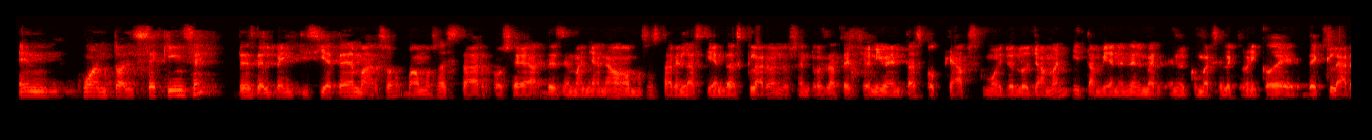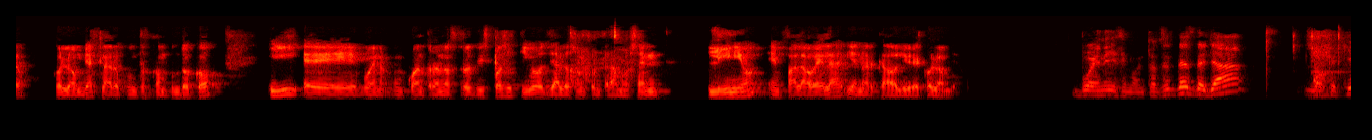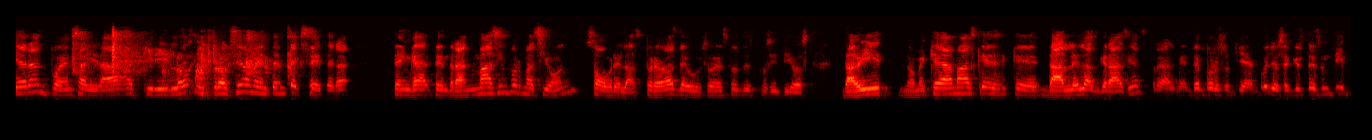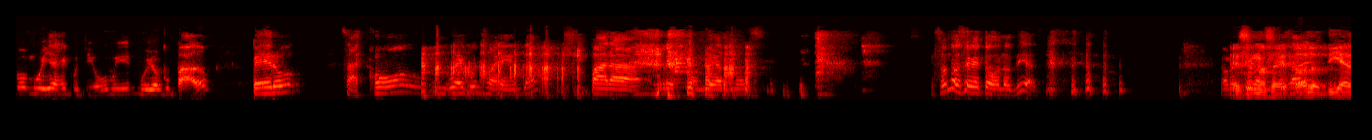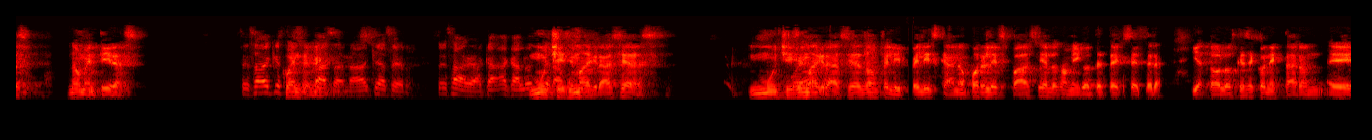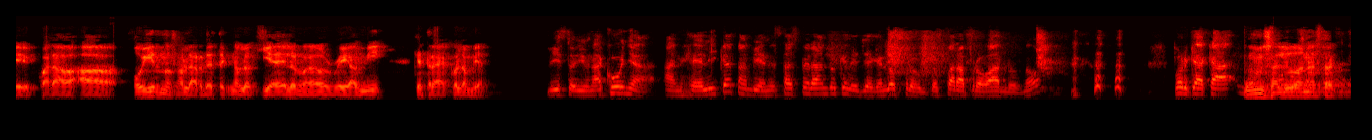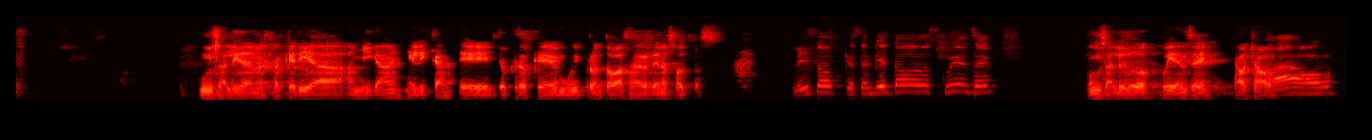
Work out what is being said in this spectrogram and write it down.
En cuanto al C15, desde el 27 de marzo vamos a estar, o sea, desde mañana vamos a estar en las tiendas, claro, en los centros de atención y ventas, o CAPS, como ellos lo llaman, y también en el, en el comercio electrónico de, Claro, Colombia, claro.com.co. Y eh, bueno, en cuanto a nuestros dispositivos, ya los encontramos en Linio, en Falabella y en Mercado Libre Colombia. Buenísimo. Entonces, desde ya, lo que quieran, pueden salir a adquirirlo y próximamente en TechCetera tenga, tendrán más información sobre las pruebas de uso de estos dispositivos. David, no me queda más que, que, darle las gracias realmente por su tiempo. Yo sé que usted es un tipo muy ejecutivo, muy, muy ocupado, pero sacó un hueco en su agenda para respondernos. Eso no se ve todos los días. Eso no se ve todos los días. No, mentiras. Usted sabe que está en su casa, nada que hacer. Usted sabe, acá, acá lo Muchísimas gracias. Muchísimas gracias, don Felipe Liscano, por el espacio, a los amigos de etcétera, y a todos los que se conectaron eh, para oírnos hablar de tecnología de lo nuevo Realme que trae a Colombia. Listo, y una cuña, Angélica también está esperando que le lleguen los productos para probarlos, ¿no? Porque acá... Un saludo a nuestra... Un saludo a nuestra querida amiga Angélica. Eh, yo creo que muy pronto va a saber de nosotros. Listo, que estén bien todos, cuídense. Un saludo, cuídense. Chao, chao. Chao.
